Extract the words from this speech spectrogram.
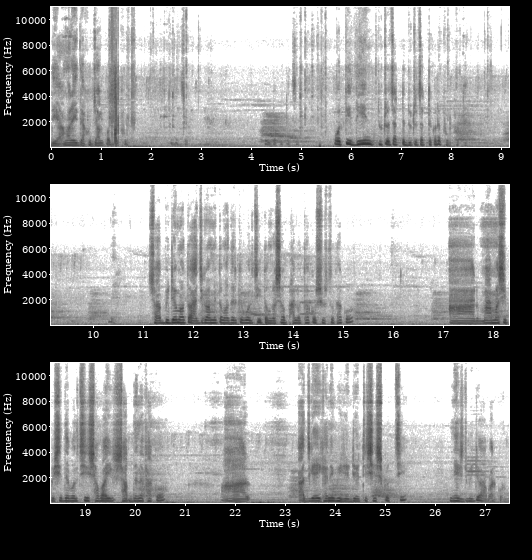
দিয়ে আমার এই দেখো জলপদ্ম ফুল। ঠিক আছে? ফুলটা ফুটেছে। প্রতিদিন দুটো চারটে দুটো চারটে করে ফুল ফোটে। সব ভিডিও মতো আজকে আমি তোমাদেরকে বলছি, তোমরা সব ভালো থাকো, সুস্থ থাকো। আর মা মাসি পিসিদের বলছি, সবাই সাবধানে থাকো। আর আজকে এইখানে ভিডিওটি শেষ করছি। নেক্সট ভিডিও আবার করব।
